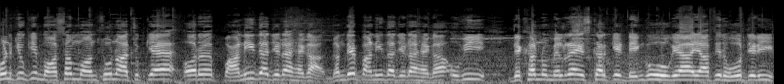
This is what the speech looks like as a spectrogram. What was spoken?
ਹੁਣ ਕਿਉਂਕਿ ਮੌਸਮ ਮੌਨਸੂਨ ਆ ਚੁੱਕਿਆ ਹੈ ਔਰ ਪਾਣੀ ਦਾ ਜਿਹੜਾ ਹੈਗਾ ਗੰਦੇ ਪਾਣੀ ਦਾ ਜਿਹੜਾ ਹੈਗਾ ਉਹ ਵੀ ਦੇਖਣ ਨੂੰ ਮਿਲ ਰਿਹਾ। ਇਸ ਕਰਕੇ ਡੇਂਗੂ ਹੋ ਗਿਆ ਜਾਂ ਫਿਰ ਹੋਰ ਜਿਹੜੀ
